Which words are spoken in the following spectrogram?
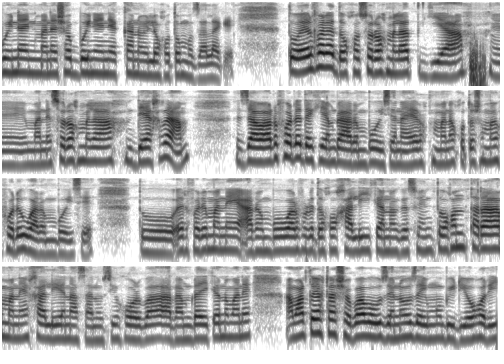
বই নাইন মানে সব বই নাইন একখান হইলে কত মজা লাগে। তো এরপরে দশ চরক মেলাত গিয়া মানে চরক মেলা দেখলাম, যাওয়ার পরে দেখি আমরা আরম্ভ হয়েছে না, এর মানে কত সময় পরেও আরম্ভ হয়েছে তো এরপরে মানে আরম্ভ হওয়ার পরে দেখো খালি কেন গেছেন, তখন তারা মানে খালিয়ে নাচানুচি করবা, আর আমরা এখানে মানে আমার তো একটা স্বভাব যেন যাইমু ভিডিও করি,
